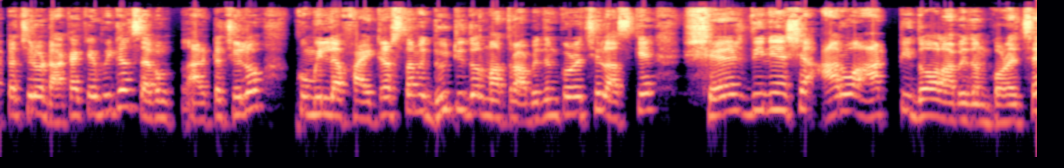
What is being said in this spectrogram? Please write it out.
একটা ছিল ঢাকা ক্যাপিটালস এবং আরেকটা ছিল কুমিল্লা ফাইটার্স। নামে দুইটি দল মাত্র আবেদন করেছিল। আজকে শেষ দিনে এসে আরও আটটি দল আবেদন করেছে।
